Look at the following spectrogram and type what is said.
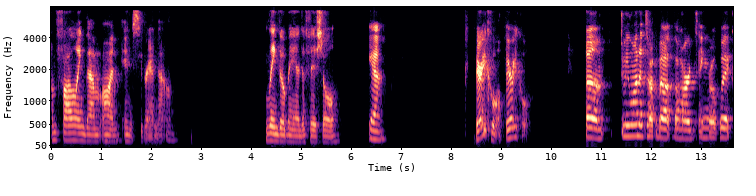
I'm following them on Instagram now. Lingo Band official. Yeah. Very cool. Very cool. Um, do we want to talk about the hard thing real quick?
